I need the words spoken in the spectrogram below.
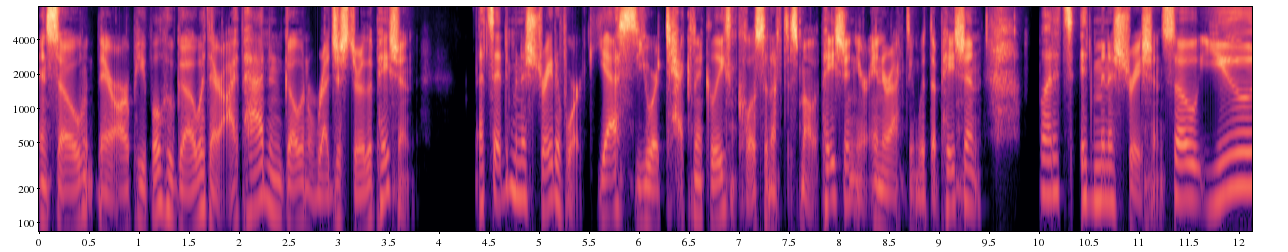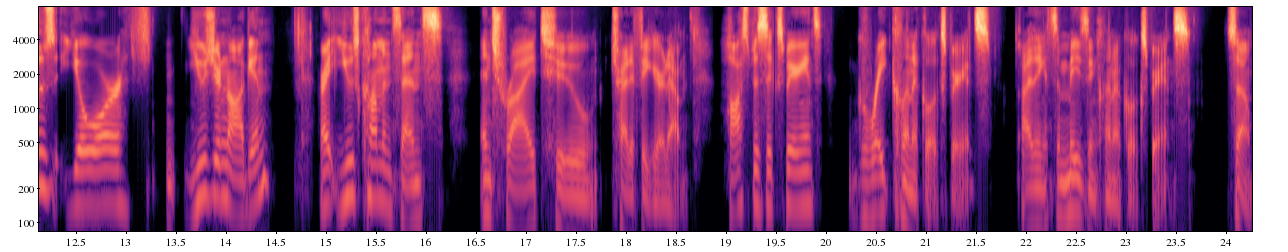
And so there are people who go with their iPad and go and register the patient. That's administrative work. Yes, you are technically close enough to smell the patient, you're interacting with the patient, but it's administration. So use your use your noggin, right? Use common sense and try to try to figure it out. Hospice experience, great clinical experience. I think it's amazing clinical experience. So,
